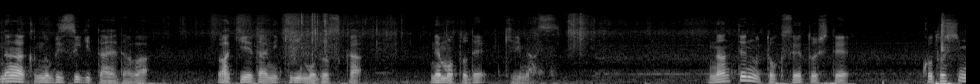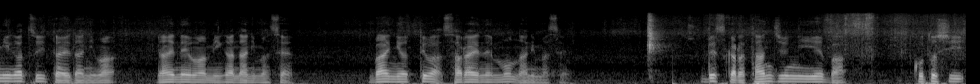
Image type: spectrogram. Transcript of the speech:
長く伸びすぎた枝は脇枝に切り戻すか根元で切ります。難点の特性として今年実がついた枝には来年は実がなりません。場合によっては再来年もなりません。ですから単純に言えば今年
